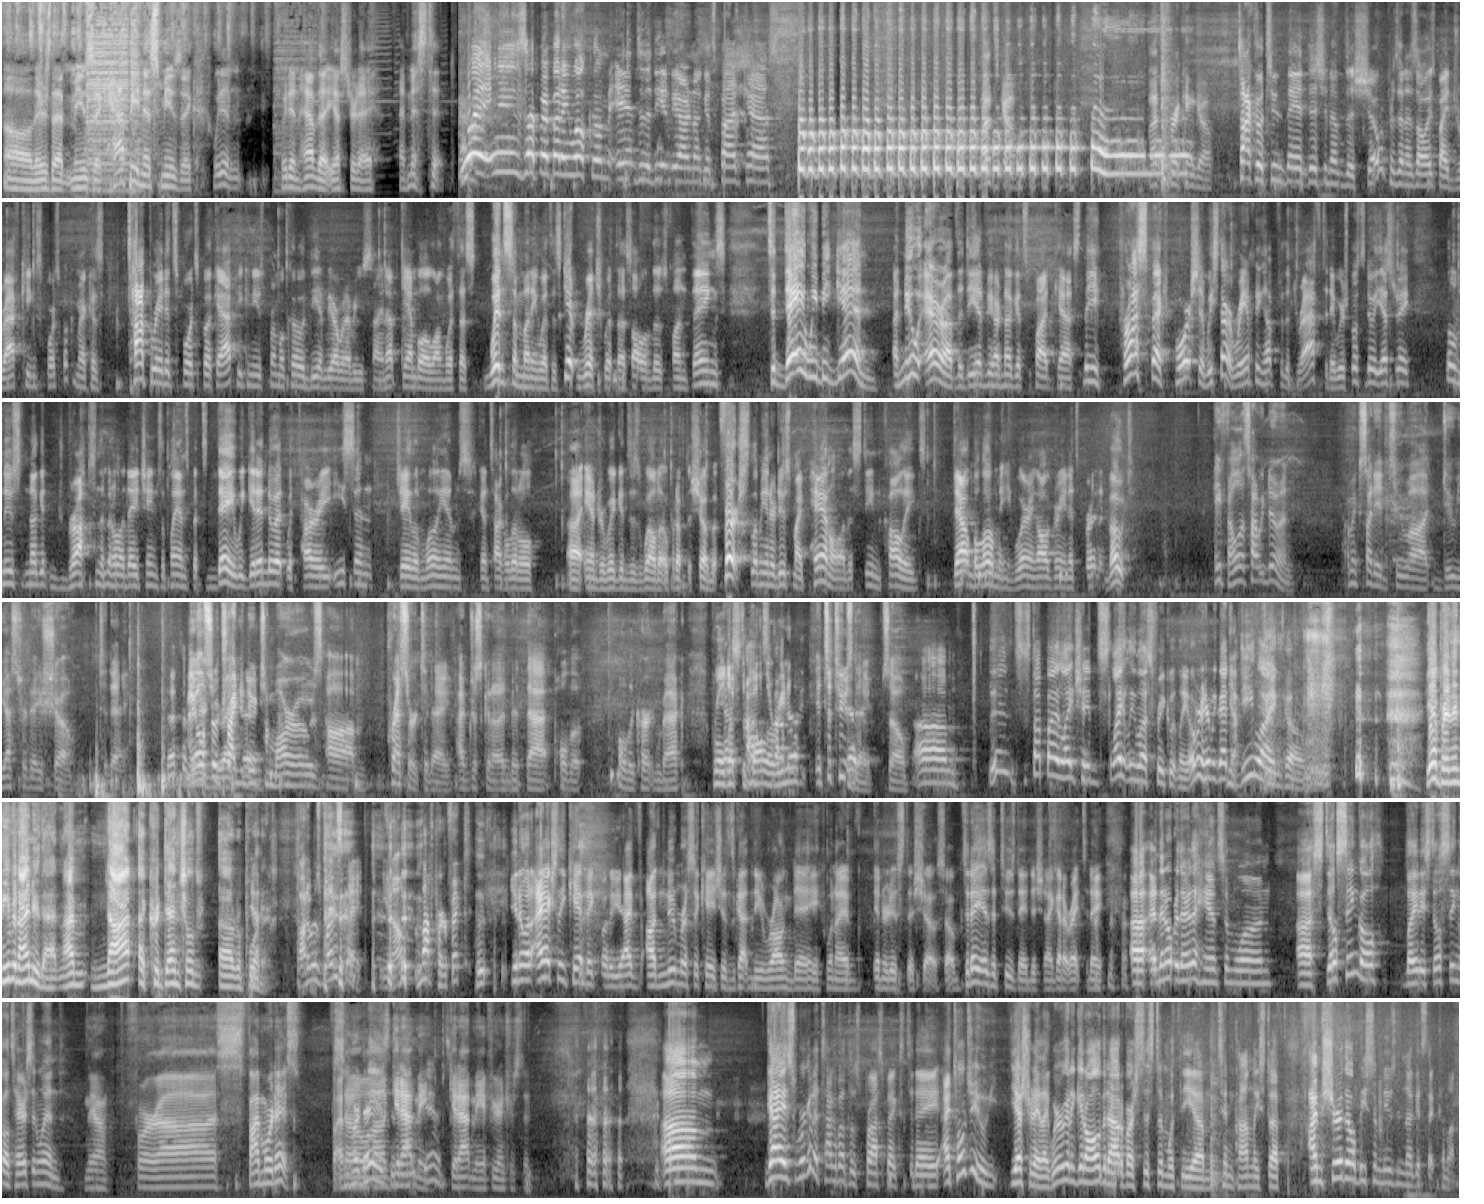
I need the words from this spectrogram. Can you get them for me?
Oh, there's that music. Happiness music. We didn't we didn't have that yesterday. I missed it. What is up, everybody? Welcome into the DNVR Nuggets podcast. Let's go. Let's freaking go. Taco Tuesday edition of the show, presented as always by DraftKings Sportsbook, America's top-rated sportsbook app. You can use promo code DNVR whenever you sign up. Gamble along with us, win some money with us, get rich with us, all of those fun things. Today we begin a new era of the DNVR Nuggets podcast, the prospect portion. We start ramping up for the draft today. We were supposed to do it yesterday. Little news nugget drops in the middle of the day, changed the plans. But today we get into it with Tari Eason, Jalen Williams. Going to talk a little uh, Andrew Wiggins as well to open up the show. But first, let me introduce my panel of esteemed colleagues. Down below me, wearing all green, it's Brendan Vogt. Hey fellas, how we doing? I'm excited to uh, do yesterday's show today. That's I also energy tried right to there. do tomorrow's um, presser today. I'm just gonna admit that. Pull the pull the curtain back. Rolled Yeah, up the ball stop. arena. It's a Tuesday, so Um, eh, stop by Lightshade slightly less frequently. Over here, we got Yeah. D Line Co. Yeah, Brendan, even I knew that, and I'm not a credentialed uh, reporter. thought it was Wednesday. you know, I'm not perfect. You know what? I actually can't make fun of you. I've on numerous occasions gotten the wrong day when I've introduced this show. So today is a Tuesday edition. I got it right today. Uh, and then over there, the handsome one, uh, still single, lady, still single. Harrison Wind. Yeah, for uh, five more days. Five So, more days. Uh, get at me. chance. Get at me if you're interested. Um, guys, we're going to talk about those prospects today. I told you yesterday, like we were going to get all of it out of our system with the um, Tim Connolly stuff. I'm sure there'll be some news and nuggets that come up,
